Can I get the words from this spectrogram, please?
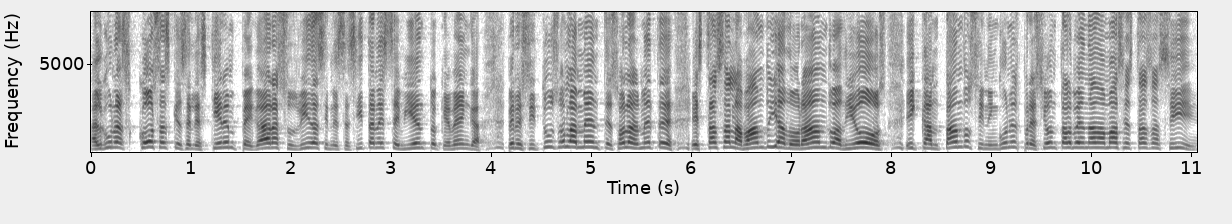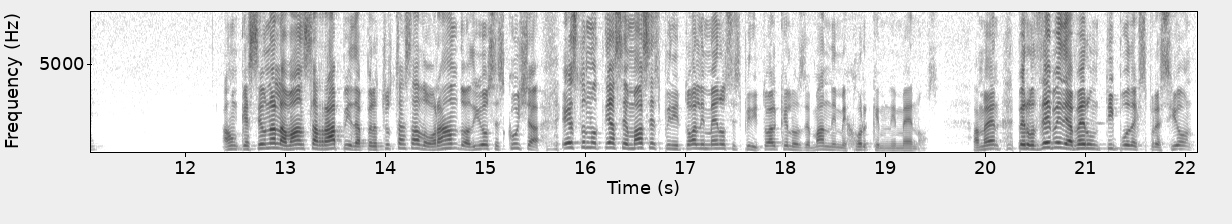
algunas cosas que se les quieren pegar a sus vidas y necesitan ese viento que venga. Pero si tú solamente, solamente estás alabando y adorando a Dios y cantando sin ninguna expresión, tal vez nada más estás así. Aunque sea una alabanza rápida, pero tú estás adorando a Dios. Escucha, esto no te hace más espiritual ni menos espiritual que los demás, ni mejor que ni menos. Amén. Pero debe de haber un tipo de expresión.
